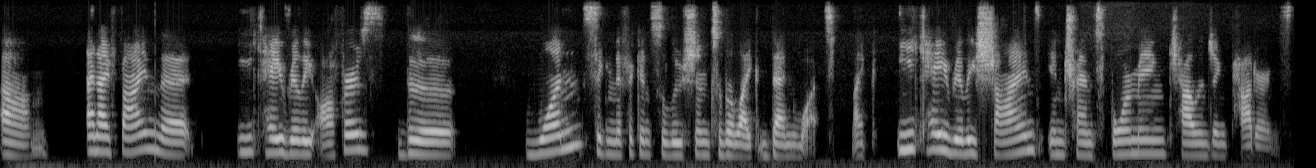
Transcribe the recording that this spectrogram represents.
Um, and I find that EK really offers the one significant solution to the like, then what? Like, EK really shines in transforming challenging patterns.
